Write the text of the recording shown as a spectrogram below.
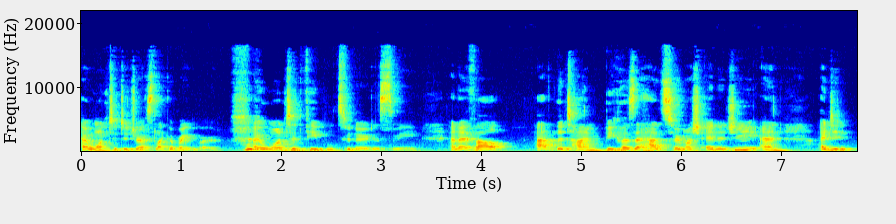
I wanted to dress like a rainbow. I wanted people to notice me. And I felt at the time, because I had so much energy and I didn't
